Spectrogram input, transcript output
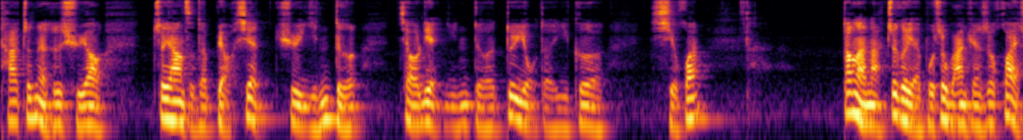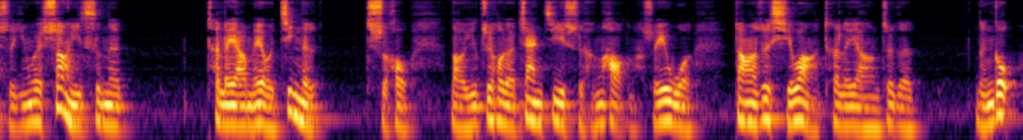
他真的是需要这样子的表现去赢得教练、赢得队友的一个喜欢。当然了，这个也不是完全是坏事，因为上一次呢，特雷杨没有进的时候，老鹰最后的战绩是很好的嘛，所以我当然是希望特雷杨这个能够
